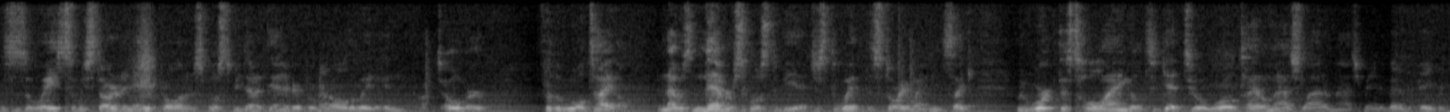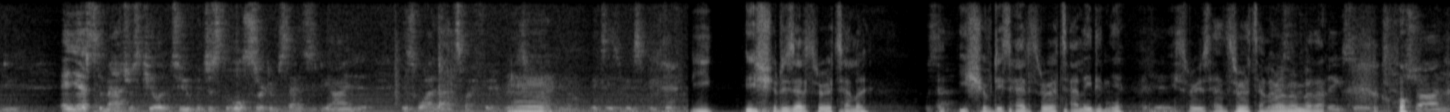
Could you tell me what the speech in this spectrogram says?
this is a waste. So we started in April, and it was supposed to be done at the end of April. Went all the way to in October for the world title, and that was never supposed to be it. Just the way that the story went, and it's like we worked this whole angle to get to a world title match, ladder match, main event of the pay per view. And yes, the match was killer too, but just the whole circumstances behind it is why that's my favorite. Mm. what, you know, makes it makes a big difference. He, he shoved his head through a telly. He shoved his head through a telly, didn't you? I did. He threw his head through a telly. I remember that. thing, so Sean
